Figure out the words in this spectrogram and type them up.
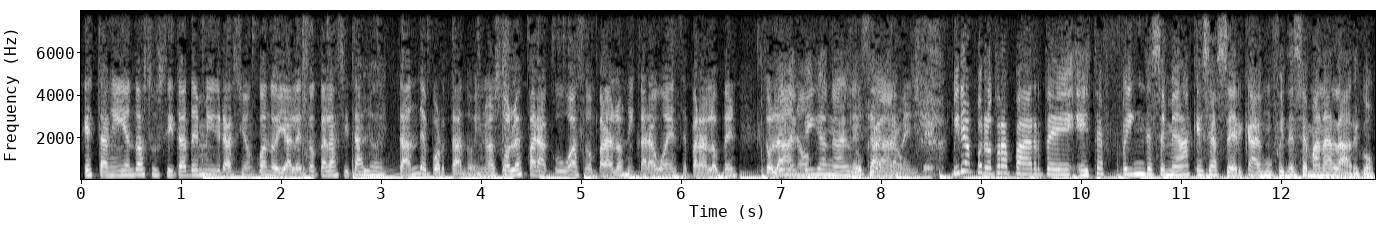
que están yendo a sus citas de inmigración, cuando ya le toca las citas, los están deportando. Y no solo es para Cuba, son para los nicaragüenses, para los Que venezolanos. les digan algo, Exactamente. claro. Mira, por otra parte, este fin de semana que se acerca es un fin de semana largo,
